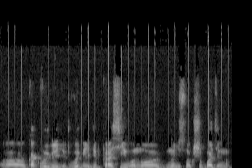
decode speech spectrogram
А, как выглядит? Выглядит красиво, но, но не сногсшибательно.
